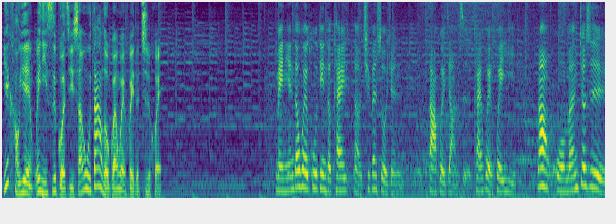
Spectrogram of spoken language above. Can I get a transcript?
也考验威尼斯国际商务大楼管委会的智慧。每年都会固定的开呃区分所有权大会这样子开会会议，那我们就是。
